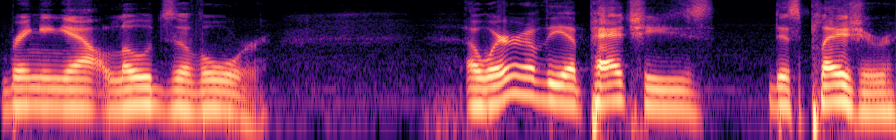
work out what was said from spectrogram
bringing out loads of ore. Aware of the Apaches' displeasure,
